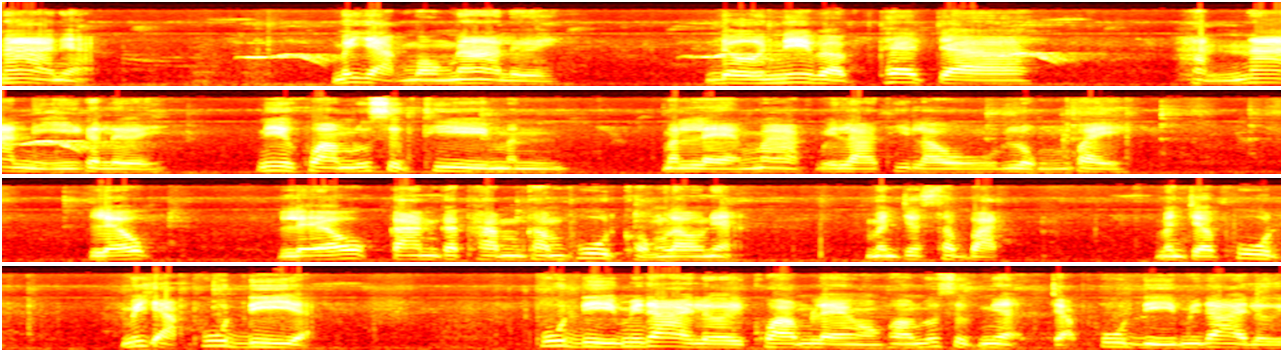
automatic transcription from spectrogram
หน้าเนี่ย ไม่อยากมองหน้าเลย เดินนี่แบบแทบจะหันหน้าหนีกันเลย นี่ความรู้สึกที่มันมันแรงมาก เวลาที่เราหลงไป แล้ว แล้วการกระทำคำพูดของเราเนี่ย มันจะสะบัด มันจะพูด ไม่อยากพูดดีอะพูดดีไม่ได้เลย ความแรงของความรู้สึกเนี่ยจะพูดดีไม่ได้เลย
